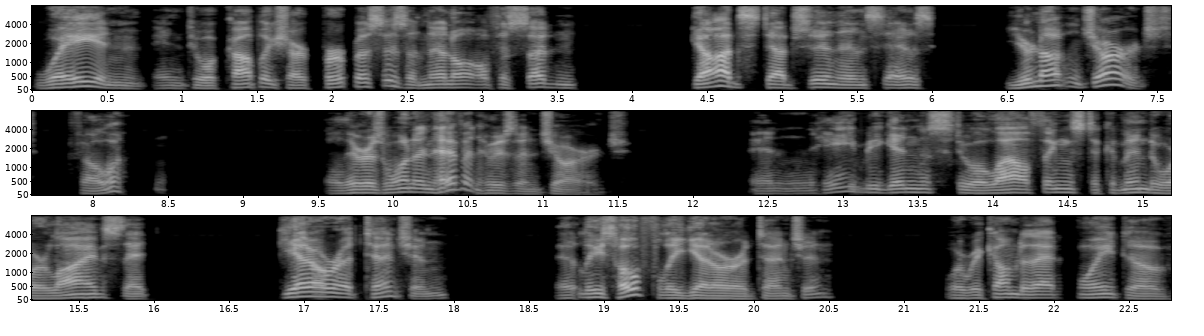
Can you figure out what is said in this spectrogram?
way and, and to accomplish our purposes. And then all of a sudden, God steps in and says, You're not in charge, fella. Well, there is one in heaven who's in charge. And he begins to allow things to come into our lives that get our attention, at least hopefully get our attention, where we come to that point of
